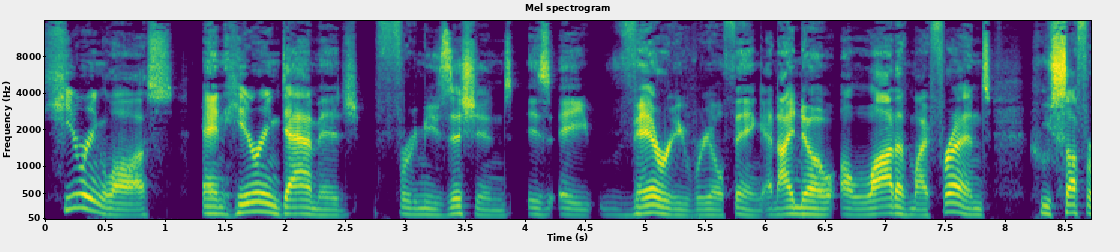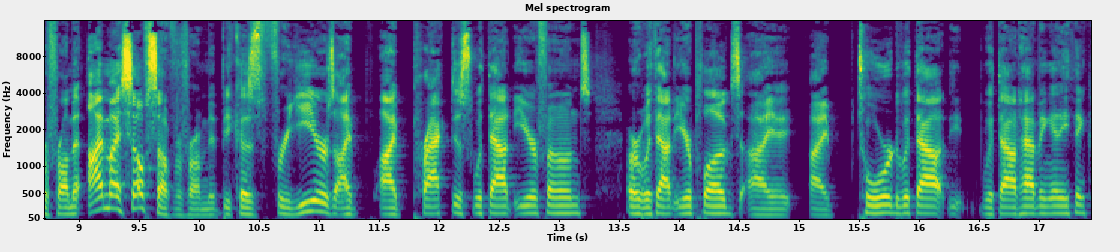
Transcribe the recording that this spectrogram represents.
hearing loss and hearing damage for musicians is a very real thing. And I know a lot of my friends who suffer from it. I myself suffer from it because for years I, I practiced without earphones or without earplugs. I, I toured without, without having anything.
